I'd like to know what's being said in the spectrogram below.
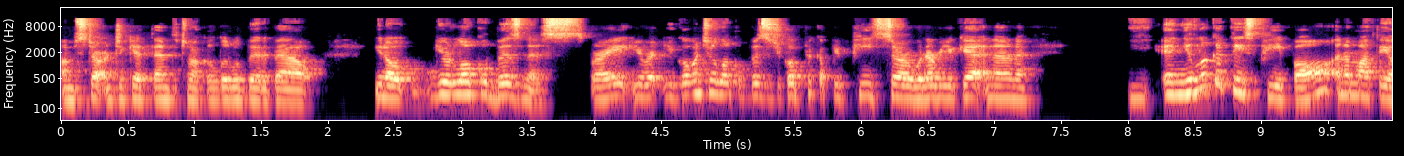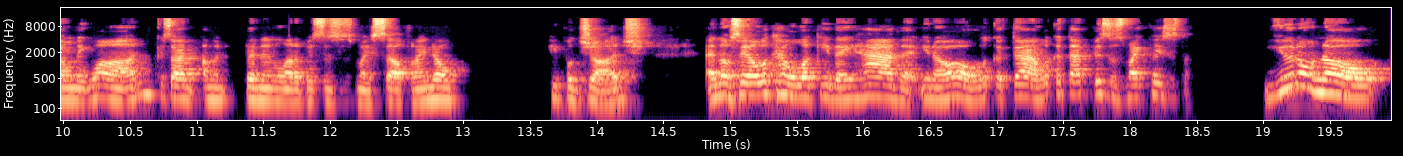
I'm starting to get them to talk a little bit about you know your local business right you're you go into your local business you go pick up your pizza or whatever you get, and and you look at these people, and I'm not the only one because I've, I've been in a lot of businesses myself, and I know people judge, and they'll say, "Oh, look how lucky they have it," you know. Oh, look at that! Look at that business. My place is. You don't know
